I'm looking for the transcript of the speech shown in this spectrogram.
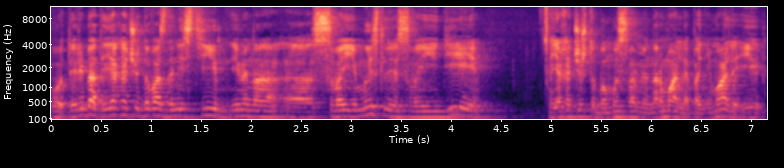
Вот. И, ребята, я хочу до вас донести именно э, свои мысли, свои идеи. Я хочу, чтобы мы с вами нормально понимали и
